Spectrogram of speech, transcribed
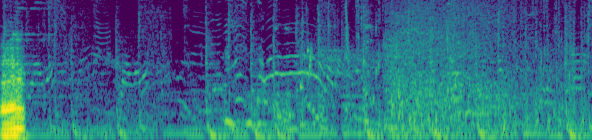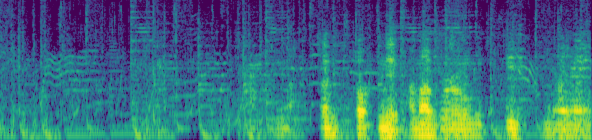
Ja. Dann trocken den Hammer Bro. Äh,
